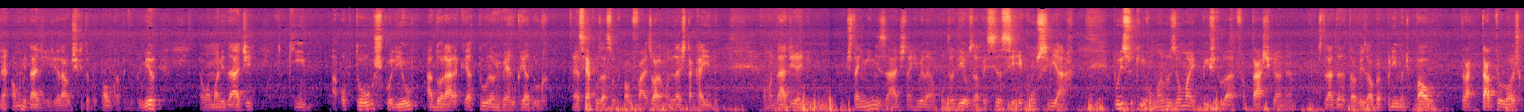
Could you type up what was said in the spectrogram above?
né, a humanidade em geral descrita por Paulo capítulo 1, é uma humanidade que optou, escolheu adorar a criatura ao invés do Criador. Essa é a acusação que Paulo faz. Olha, a humanidade está caída. A humanidade é está em inimizade, está em rebelião contra Deus, ela precisa se reconciliar. Por isso que Romanos é uma epístola fantástica, né? considerada talvez a obra-prima de Paulo, tratado teológico,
